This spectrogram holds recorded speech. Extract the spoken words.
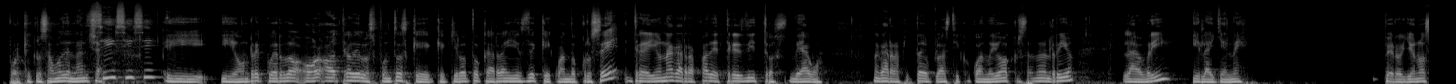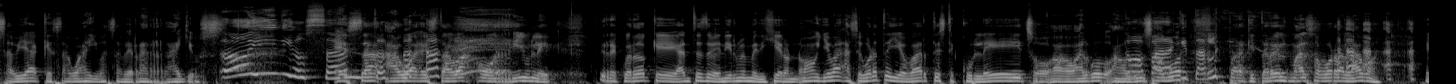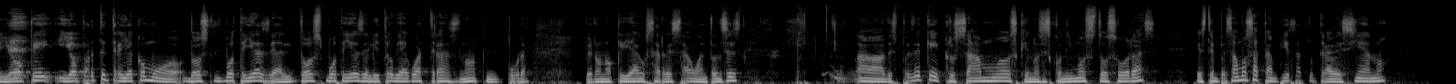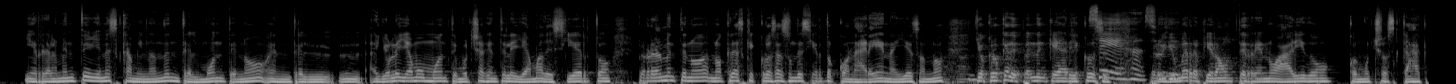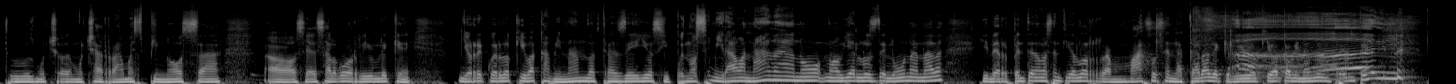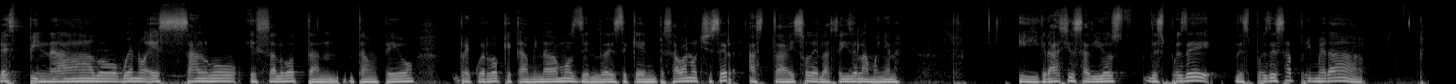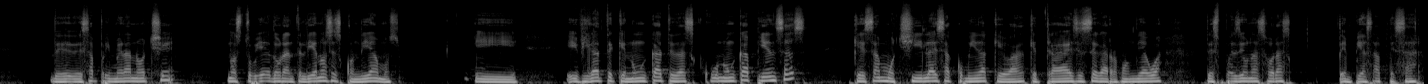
Porque cruzamos de lancha. Sí, sí, sí. Y, y aún recuerdo, otro de los puntos que, que quiero tocar ahí es de que cuando crucé traía una garrafa de 3 litros de agua, una garrafita de plástico. Cuando iba cruzando el río, la abrí y la llené. Pero yo no sabía que esa agua iba a saber a rayos. Ay, Dios santo. Esa agua estaba horrible. Y Recuerdo que antes de venirme me dijeron, oh, lleva, asegúrate de llevarte este Kool-Aid o, o algo, algún para sabor quitarle. para quitarle el mal sabor al agua. Y yo, ok, y yo aparte traía como dos botellas de dos botellas de litro de agua atrás, ¿no? Pura. Pero no quería usar esa agua. Entonces, ah, después de que cruzamos, que nos escondimos dos horas, este, empezamos a empieza tu travesía, ¿no? Y realmente vienes caminando entre el monte, ¿no? Entre el, yo le llamo monte, mucha gente le llama desierto, pero realmente no, no creas que cruzas un desierto con arena y eso, ¿no? Yo creo que depende en qué área cruces, pero yo me refiero a un terreno árido con muchos cactus, mucho, mucha rama espinosa, ah, o sea, es algo horrible que yo recuerdo que iba caminando atrás de ellos y pues no se miraba nada, no, no había luz de luna, nada. Y de repente nada más sentía los ramazos en la cara de que el que iba caminando enfrente. Espinado. Bueno, es algo, es algo tan, tan feo. Recuerdo que caminábamos desde que empezaba a anochecer hasta eso de las 6 de la mañana. Y gracias a Dios, después de, después de esa primera, de, esa primera noche, nos durante el día nos escondíamos. Y y fíjate que nunca te das, nunca piensas que esa mochila, esa comida que va, que traes, ese garrafón de agua, después de unas horas te empieza a pesar.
